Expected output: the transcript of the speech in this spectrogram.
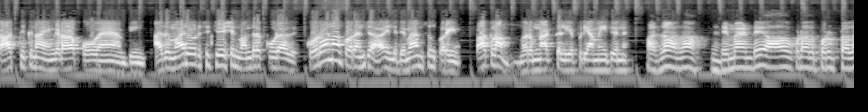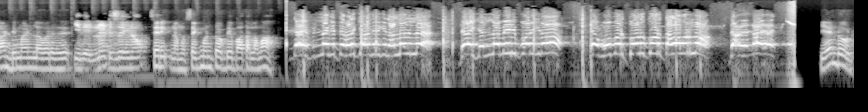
காத்துக்கு நான் எங்கடா போவேன் அப்படின்னு. அது மாதிரி ஒரு சுச்சுவேஷன் வந்துடக்கூடாது கொரோனா குறைஞ்சா இந்த டிமாண்ட்ஸும் குறையும். பார்க்கலாம் வரும் நாட்கள் எப்படி அமையுதுன்னு. அதான் அதான். டிமாண்டே ஆகக்கூடாத பொருட்கள் எல்லாம் டிமாண்ட்ல வருது. இது என்ன டிசைனோ சரி நம்ம செக்மெண்ட் அப்படியே பார்த்தலாமா டேய் வில்லங்கத்தை விலைக்கு வாங்குறீங்க நல்லது இல்ல. டேய் எல்லாம் டேய் ஒவ்வொரு தோலுக்கும் ஒரு தலை வரலாம். ஏன் டூட்?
